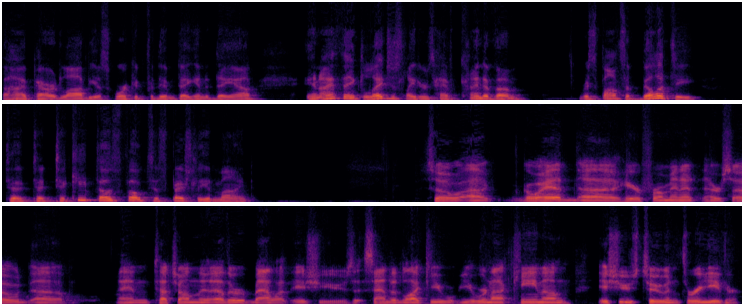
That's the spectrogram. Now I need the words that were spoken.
the high powered lobbyists working for them day in and day out. And I think legislators have kind of a responsibility to, to, to keep those folks especially in mind. So uh, go ahead uh, here for a minute or so uh, and touch on the other ballot issues. It sounded like you you were not keen on issues two and three either.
